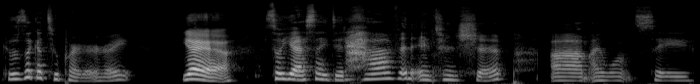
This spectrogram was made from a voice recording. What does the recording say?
Because it's like a two-parter, right? Yeah, yeah, yeah. So yes, I did have an internship. Um, I won't say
